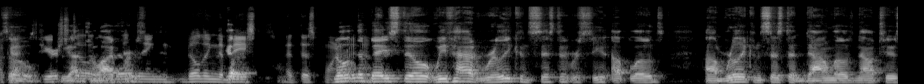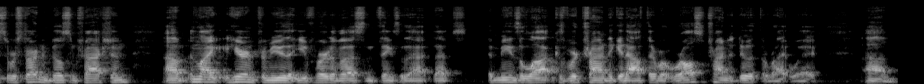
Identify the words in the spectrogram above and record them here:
Okay, so, so you're still July building 1st. building the yep. base at this point. Building right? the base still. We've had really consistent receipt uploads, um, really consistent downloads now too. So we're starting to build some traction. Um, and like hearing from you that you've heard of us and things of that, that's it means a lot because we're trying to get out there, but we're also trying to do it the right way. Um,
